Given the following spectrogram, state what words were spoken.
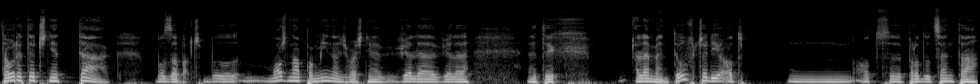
Teoretycznie tak, bo zobacz, bo można pominąć właśnie wiele, wiele tych elementów, czyli od, mm, od producenta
